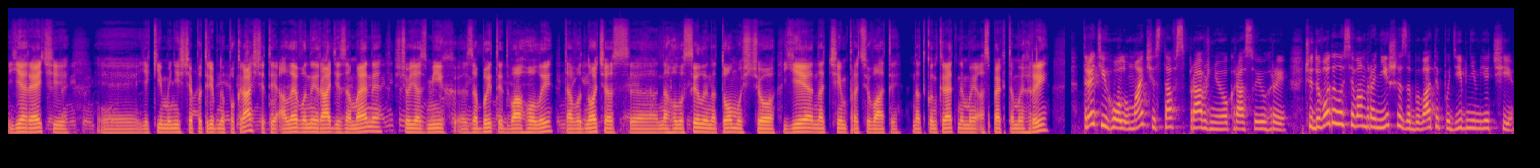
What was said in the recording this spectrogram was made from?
є речі, е, які мені ще потрібно покращити, але вони раді за мене, що я зміг е, забити два голи, та водночас наголосили на тому, що є над чим працювати над конкретними аспектами гри. Третій гол у матчі став справжньою окрасою гри. Чи доводилося вам раніше забивати подібні м'ячі?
